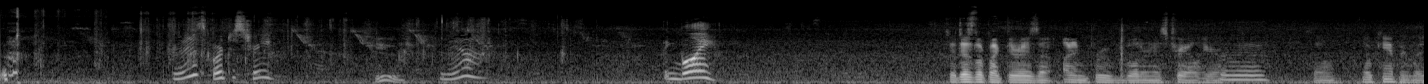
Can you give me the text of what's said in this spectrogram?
Look at this gorgeous tree. Huge. Yeah. Big boy. So it does look like there is an unimproved wilderness trail here. Mm, So no camping, but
